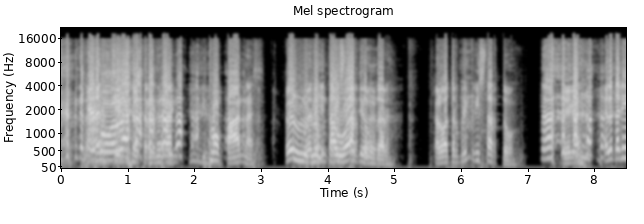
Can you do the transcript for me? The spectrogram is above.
Udah kayak bola. water Beneran itu mah panas. Eh lu Berarti belum tahu aja dong. Kalau water break restart dong. Ya kan? Eh lo tadi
